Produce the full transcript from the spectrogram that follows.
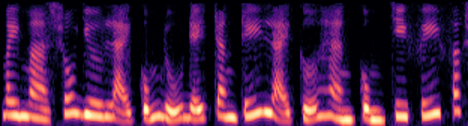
may mà số dư lại cũng đủ để trang trí lại cửa hàng cùng chi phí phát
